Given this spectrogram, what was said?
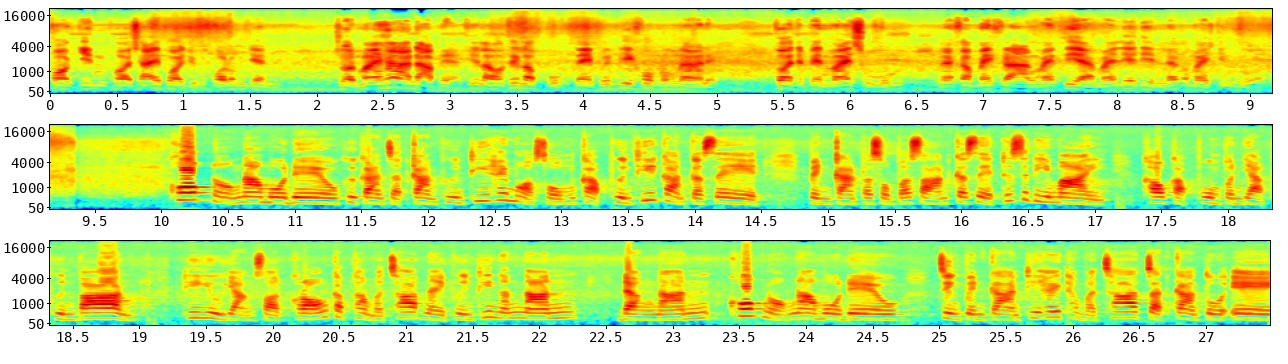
พอกินพอใช้พออยู่พอร่มเย็น ส่วนไม้ห้าดับเนี่ยที่เราที่เราปลูกในพื้นที่โคกหนองนาเนี่ยก็จะเป็นไม้สูงนะครับไม้กลางไม้เตี้ยไม้เลี่ยดินแล้วก็ไม้กินหัว คกหนองนาโมเดล คือการจัดการพื้นที่ให้เหมาะสมกับพื้นที่การเกษตร เป็นการผสมผสานเกษตรทฤษฎีใหม่ เข้ากับภูมิปัญญาพื้นบ้าน ที่อยู่อย่างสอดคล้องกับธรรมชาติในพื้นที่นั้นๆ ดังนั้นโคกหนองนาโมเดล จึงเป็นการที่ให้ธรรมชาติจัดการตัวเอง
